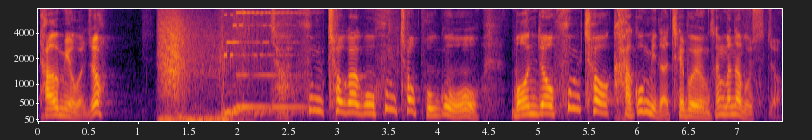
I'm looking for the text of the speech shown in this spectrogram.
다음 이어가죠. 자, 훔쳐가고 훔쳐보고 먼저 훔쳐가고입니다. 제보 영상 만나보시죠.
